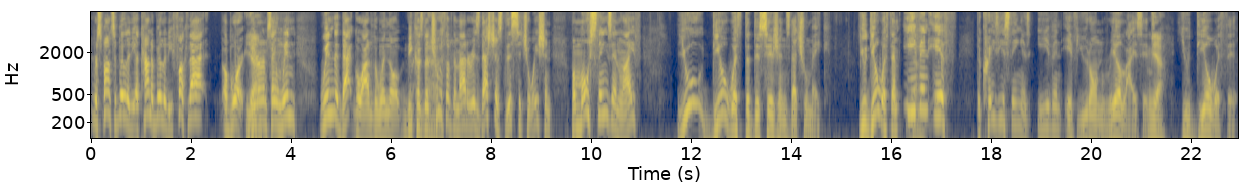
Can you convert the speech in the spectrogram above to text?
responsibility, accountability, fuck that, abort. You know what I'm saying? When when did that go out of the window? Because the truth of the matter is that's just this situation. But most things in life, you deal with the decisions that you make. You deal with them even if the craziest thing is even if you don't realize it Yeah. you deal with it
